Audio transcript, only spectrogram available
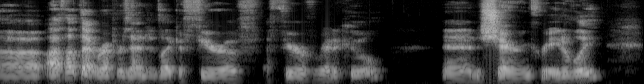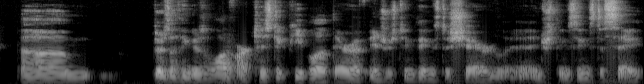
Uh, I thought that represented like a fear of a fear of ridicule and sharing creatively. Um, there's I think there's a lot of artistic people out there who have interesting things to share, interesting things to say.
